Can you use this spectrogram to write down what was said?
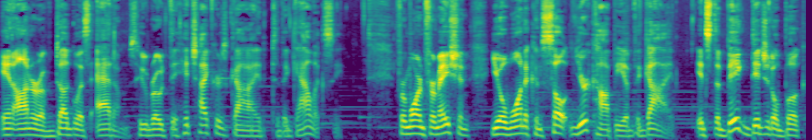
in honor of Douglas Adams, who wrote The Hitchhiker's Guide to the Galaxy. For more information, you'll want to consult your copy of the guide. It's the big digital book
